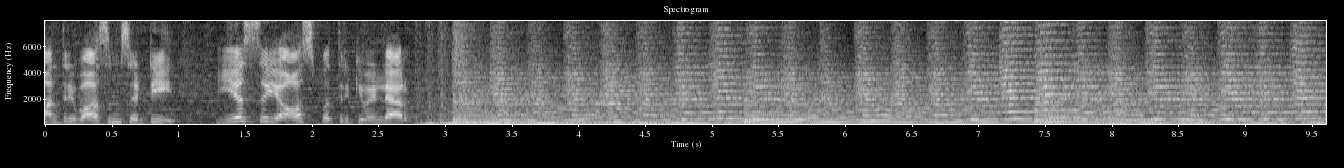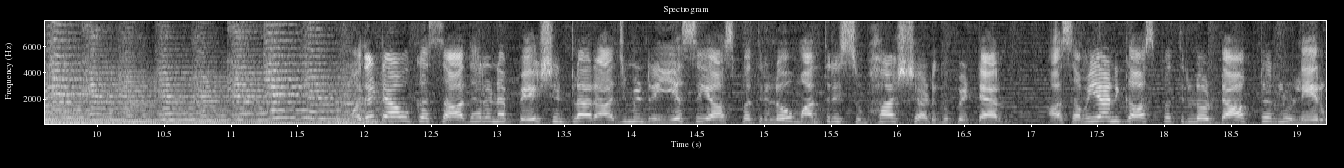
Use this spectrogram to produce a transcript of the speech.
మంత్రి వాసంశెట్టి ఈఎస్ఐ ఆసుపత్రికి వెళ్ళారు. సాధారణ పేషెంట్ల రాజమండ్రి ఈఎస్ఐ ఆసుపత్రిలో మంత్రి సుభాష్ అడుగుపెట్టారు. ఆ సమయానికి ఆసుపత్రిలో డాక్టర్లు లేరు.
